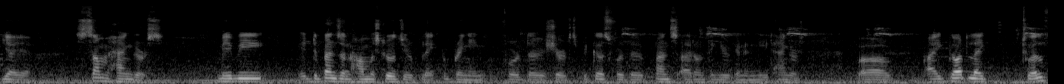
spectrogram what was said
Yeah yeah. Some hangers. Maybe it depends on how much clothes you're bringing for the shirts because for the pants I don't think you're gonna need hangers. Uh, I got like 12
